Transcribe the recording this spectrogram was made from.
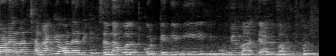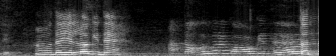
ಕೊಡಲ್ಲ ಚೆನ್ನಾಗಿ ಹೊಲ ಅದಕ್ಕೆ ಚೆನ್ನಾಗಿ ಹೊಲ್ದು ಕೊಟ್ಟಿದ್ದೀನಿ ನಿಮ್ಮ ಮಮ್ಮಿ ಮಾತಾಡ್ಬಾರ್ದು ಅಂತೆ. ಹೌದಾ ಎಲ್ಲೋಗಿದೆ? ಅದು ತಗೊಂಬರಕ್ಕೆ ಹೋಗಿದ್ದೆ. ತಂದ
